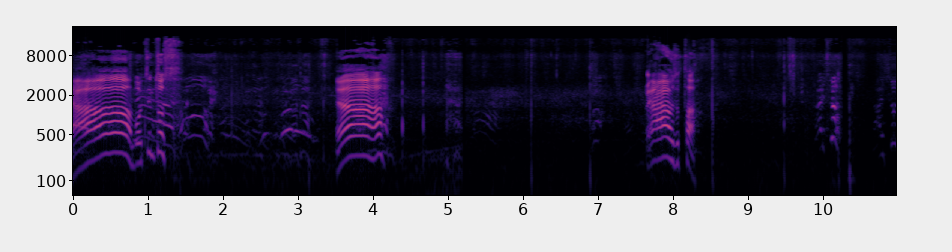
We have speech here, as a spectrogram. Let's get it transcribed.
야, 멋진 토스. 야. 야, 좋다. 나이스 나이스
